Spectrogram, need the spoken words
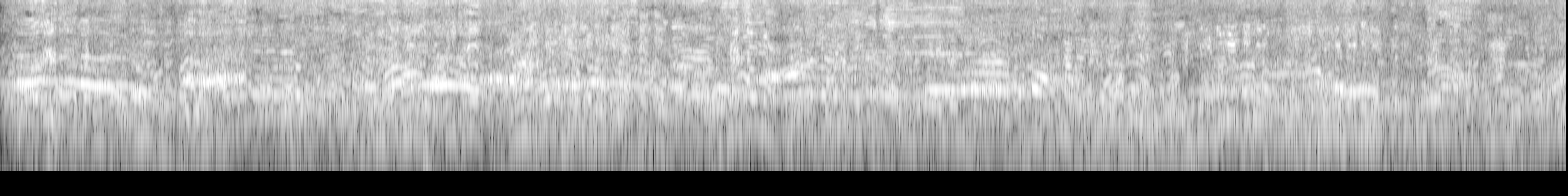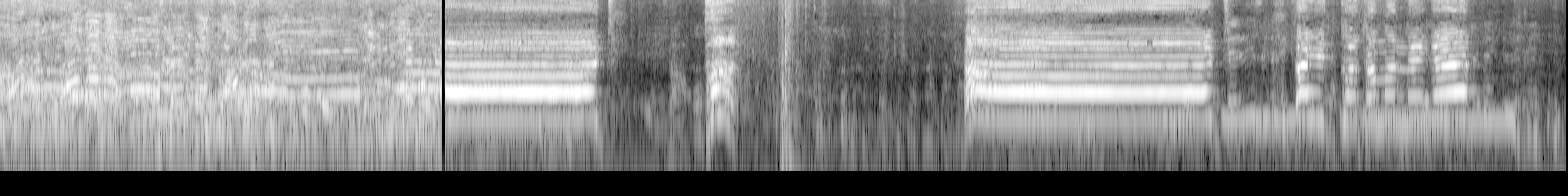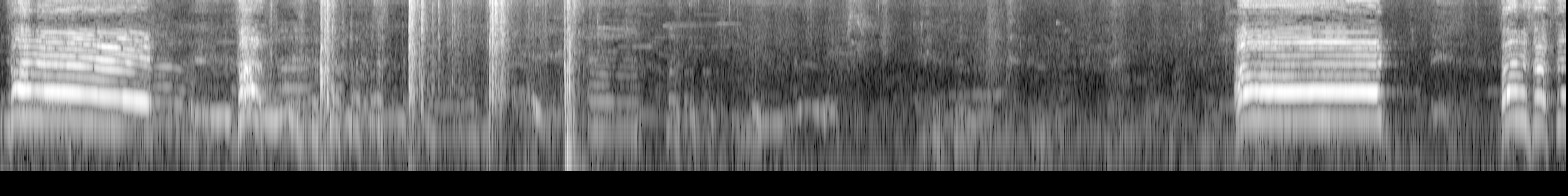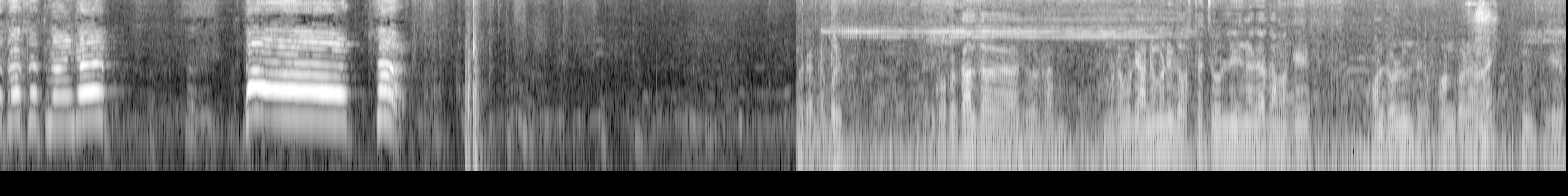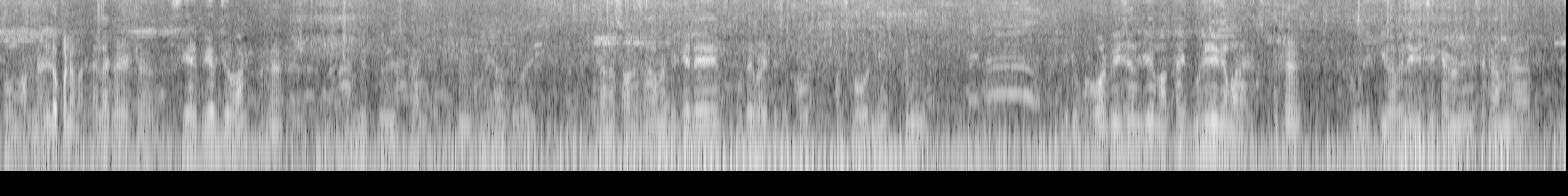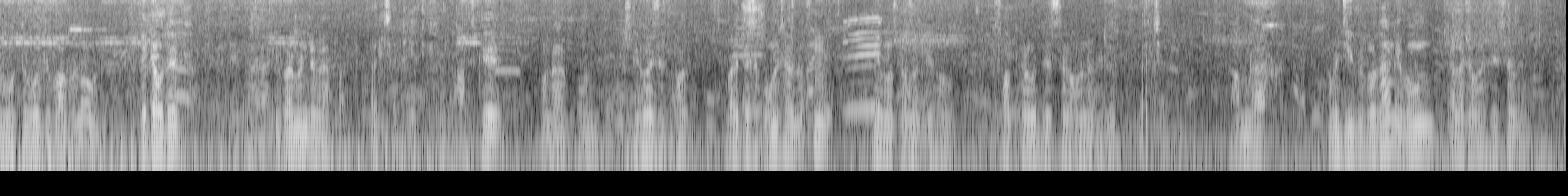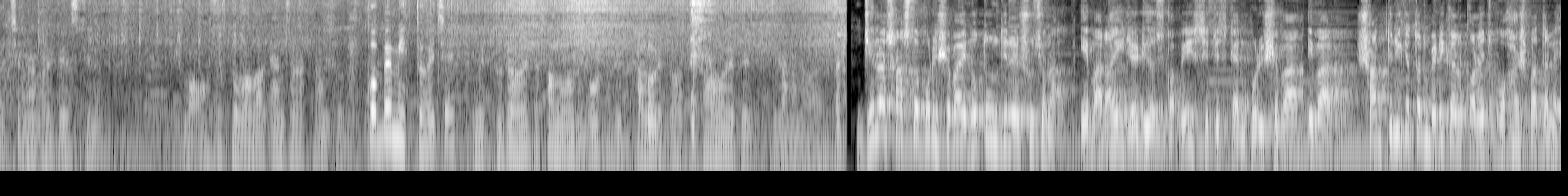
গতকাল দা- দু- মোটামুটি আনুমানিক দশটা চল্লিশ নাগাদ আমাকে কন্ট্রোল রুম থেকে ফোন করা হয়। যেরকম আপনার এলাকার একটা সিআরপিএফ জওয়ান মৃত্যু হয়েছে আমি জানতে পারি। জানার সঙ্গে সঙ্গে আমরা বিকেলে ওদের বাড়িতে খবর খোঁজ খবর নিই। যেটুকু খবর পেয়েছিলাম যে মাথায় গুলি লেগে মারা গেছে। তো গুলি কীভাবে লেগেছে কেন লেগেছে সেটা আমরা এই মুহূর্তে বলতে পারব না। এটা ওদের ডিপার্টমেন্টের ব্যাপার। আচ্ছা। আজকে ওনার ফোন দেহ বাড়িতে এসে পৌঁছালো। এই মতো আমার দেহ সৎকার উদ্দেশ্যে রওনা দিল। আচ্ছা। আমরা আমি জিপি প্রধান এবং এলাকাবাসী হিসাবে আচ্ছা। ওনার বাড়িতে এসেছিলাম। বা অসুস্থ বাবা ক্যান্সার আক্রান্ত। কবে মৃত্যু হয়েছে? মৃত্যুটা হয়েছে সম্ভবত পরশু দিন কালকে দশটার সময় আমাদেরকে জানানো হয়। জেলা স্বাস্থ্য পরিষেবায় নতুন দিনের সূচনা। এমআরআই রেডিওস্কোপি সিটি স্ক্যান পরিষেবা। এবার শান্তিনিকেতন মেডিকেল কলেজ ও হাসপাতালে।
